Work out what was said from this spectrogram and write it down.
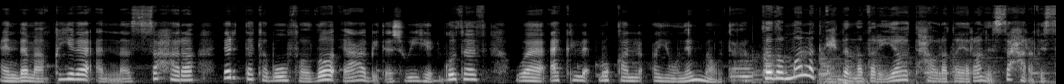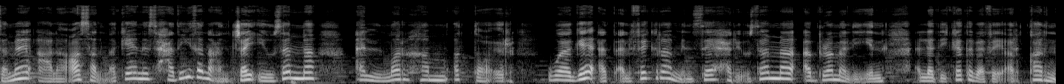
عندما قيل أن السحرة ارتكبوا فظائع بتشويه الجثث وأكل مقل عيون الموتى. تضمنت إحدى النظريات حول طيران السحرة في السماء على عصا المكانس حديثا عن شيء يسمى المرهم الطائر. وجاءت الفكرة من ساحر يسمى أبرامالين الذي كتب في القرن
